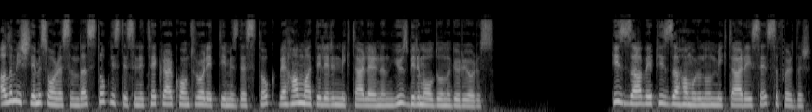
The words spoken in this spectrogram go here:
Alım işlemi sonrasında stok listesini tekrar kontrol ettiğimizde stok ve ham maddelerin miktarlarının 100 birim olduğunu görüyoruz. Pizza ve pizza hamurunun miktarı ise sıfırdır.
